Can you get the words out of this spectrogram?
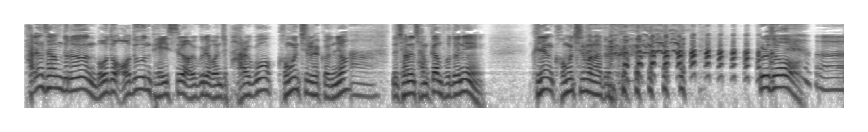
다른 사람들은 모두 어두운 베이스를 얼굴에 먼저 바르고 검은 칠을 했거든요. 아. 근데 저는 잠깐 보더니 그냥 검은 칠만 하더라고요. 그래서 아,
